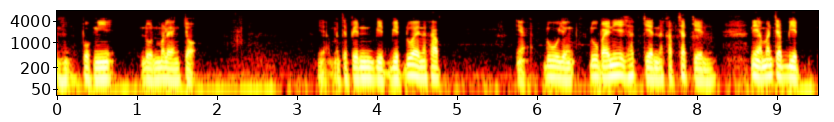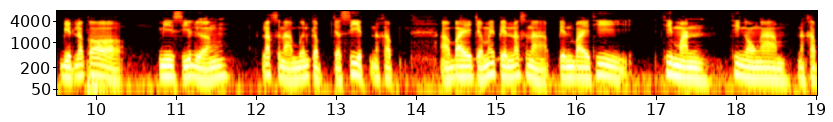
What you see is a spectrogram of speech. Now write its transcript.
นี่พวกนี้โดนแมลงเจาะเนี่ยมันจะเป็นบิดบิดด้วยนะครับ เนี่ยดูอย่างดูใบนี้ชัดเจนนะครับ ชัดเจน เนี่ยมันจะบิดบิดแล้วก็มีสีเหลืองลักษณะเหมือนกับจะซีดนะครับใบจะไม่เป็นลักษณะเป็นใบที่ที่มันที่เงางามนะครับ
